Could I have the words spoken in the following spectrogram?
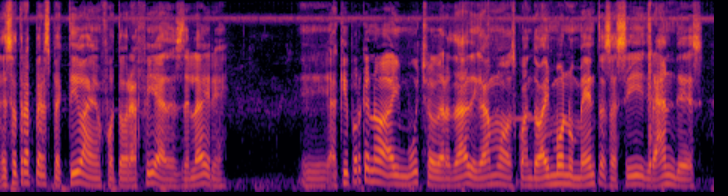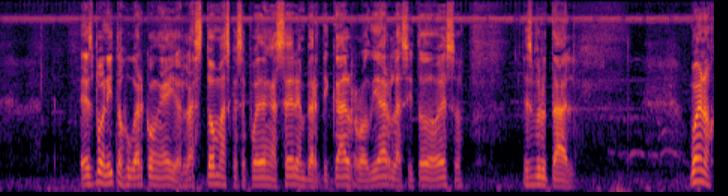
es otra perspectiva en fotografía desde el aire. Eh, aquí porque no hay mucho, ¿verdad? Digamos, cuando hay monumentos así grandes, es bonito jugar con ellos, las tomas que se pueden hacer en vertical, rodearlas y todo eso. Es brutal. Bueno,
